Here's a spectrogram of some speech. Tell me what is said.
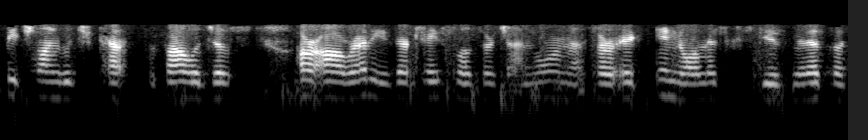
speech language pathologists are already, their caseloads are ginormous, or enormous, excuse me, that's a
